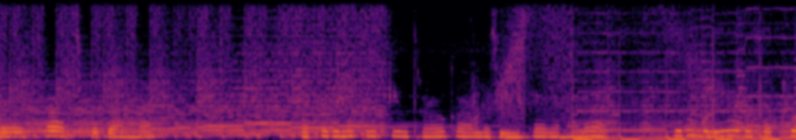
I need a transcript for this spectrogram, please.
லேசாக அடிச்சுக்கிட்டாங்க சர்க்கரையில் தூக்கி ஊற்றுற அளவுக்கு ஆள் வசதி இல்லாதனால இரும்புலேயே ஒரு செட்ரு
